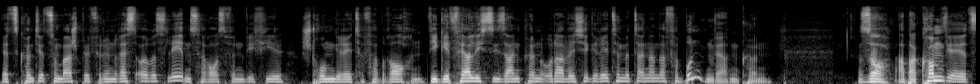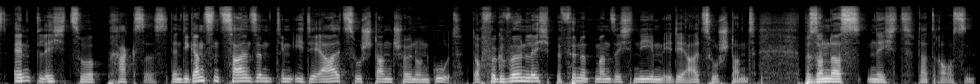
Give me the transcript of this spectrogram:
Jetzt könnt ihr zum Beispiel für den Rest eures Lebens herausfinden, wie viel Stromgeräte verbrauchen, wie gefährlich sie sein können oder welche Geräte miteinander verbunden werden können. So, aber kommen wir jetzt endlich zur Praxis. Denn die ganzen Zahlen sind im Idealzustand schön und gut. Doch für gewöhnlich befindet man sich nie im Idealzustand. Besonders nicht da draußen.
